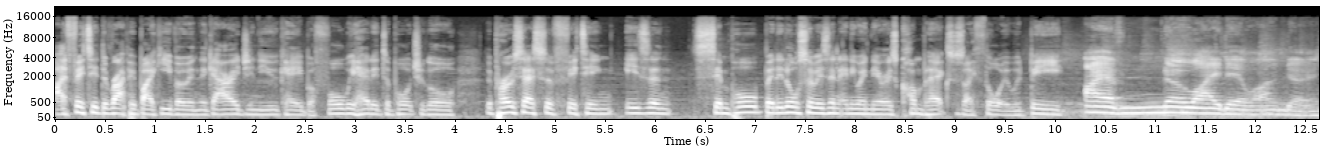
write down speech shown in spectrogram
I fitted the Rapid Bike Evo in the garage in the UK before we headed to Portugal. The process of fitting isn't simple, but it also isn't anywhere near as complex as I thought it would be. I have no idea what I'm doing.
